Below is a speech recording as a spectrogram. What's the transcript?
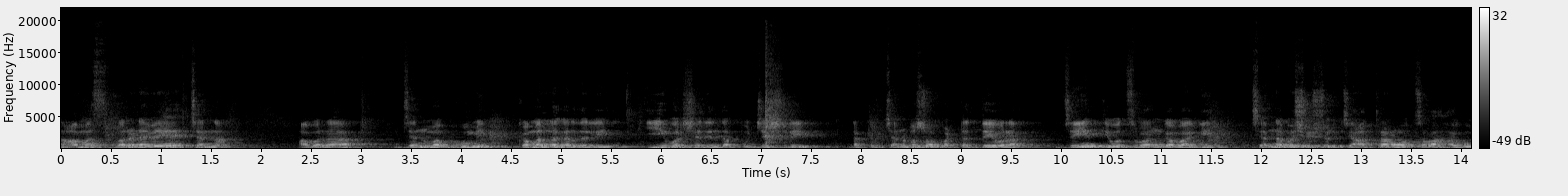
ನಾಮಸ್ಮರಣವೇ ಚೆನ್ನ. ಅವರ ಜನ್ಮಭೂಮಿ ಕಮಲ್ ನಗರದಲ್ಲಿ ಈ ವರ್ಷದಿಂದ ಪೂಜ್ಯಶ್ರೀ ಡಾಕ್ಟರ್ ಚನ್ನಬಸವ ಪಟ್ಟದ್ದೇವರ ಜಯಂತಿ ಉತ್ಸವ ಅಂಗವಾಗಿ ಚನ್ನಬಸವೇಶ್ವರ ಜಾತ್ರಾ ಮಹೋತ್ಸವ ಹಾಗೂ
